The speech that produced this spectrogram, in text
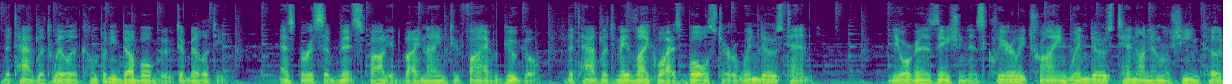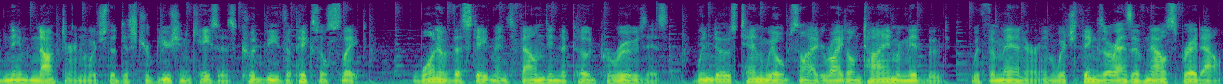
the tablet will accompany double bootability. As per a submit spotted by 9to5 Google, the tablet may likewise bolster Windows 10. The organization is clearly trying Windows 10 on a machine code named Nocturne which the distribution cases could be the Pixel Slate. One of the statements found in the code peruses, is Windows 10 will side right on time amid boot, with the manner in which things are as of now spread out.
